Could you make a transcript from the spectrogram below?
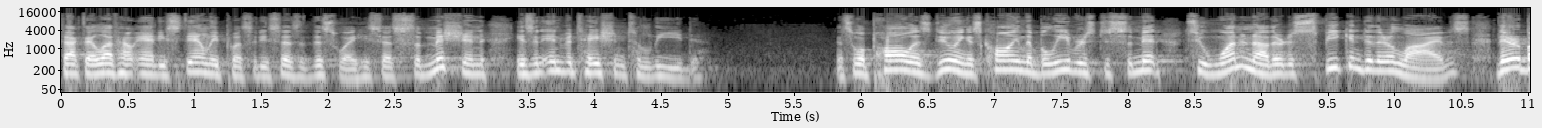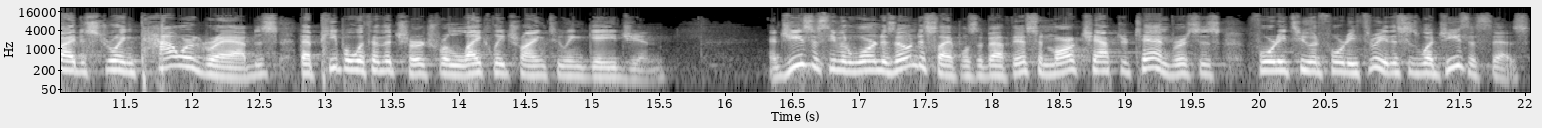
fact, I love how Andy Stanley puts it. He says it this way He says, Submission is an invitation to lead. And so, what Paul is doing is calling the believers to submit to one another, to speak into their lives, thereby destroying power grabs that people within the church were likely trying to engage in. And Jesus even warned his own disciples about this in Mark chapter 10, verses 42 and 43. This is what Jesus says.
